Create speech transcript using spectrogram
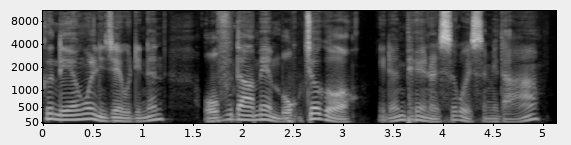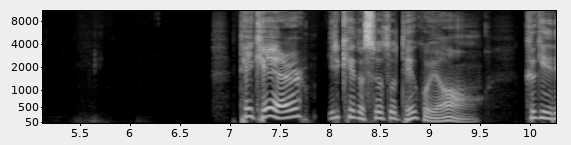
그 내용을 이제 우리는 of 다음에 목적어 이런 표현을 쓰고 있습니다. take care 이렇게도 써도 되고요. 그게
